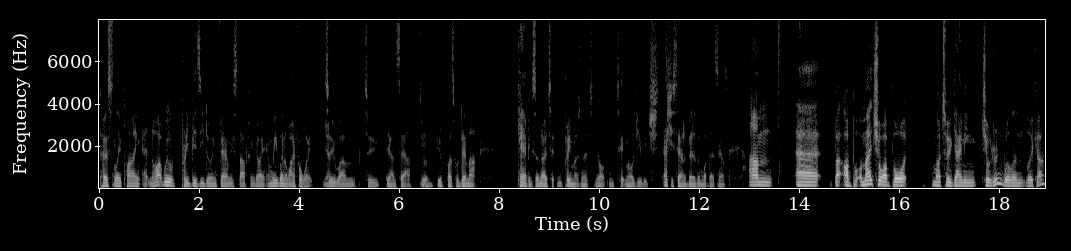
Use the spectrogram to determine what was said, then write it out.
personally playing at night. We were pretty busy doing family stuff and going, and we went away for a week Yep. to um to down south to a Mm. beautiful place called Denmark. Camping, so no, te- pretty much no te- technology, which actually sounded better than what that sounds. Um, uh, but I, made sure I bought my two gaming children, Will and Luca.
